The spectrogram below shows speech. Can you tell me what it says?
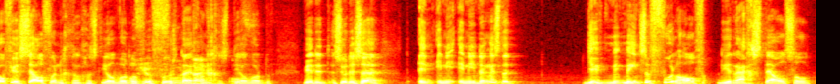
Of jou selfoon gaan gesteel word of, of jou voertuig gaan gesteel of, word. Weet dit so dis 'n en en die, en die ding is dat jy mense voel half die regstelsel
